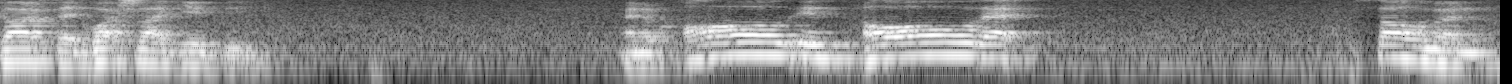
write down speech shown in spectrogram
God said, "What shall I give thee?" And of all is all that Solomon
